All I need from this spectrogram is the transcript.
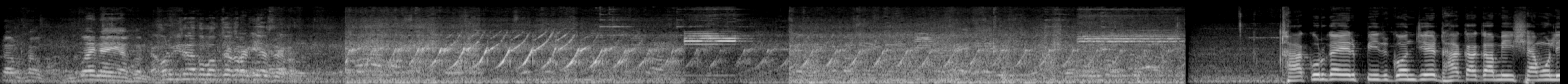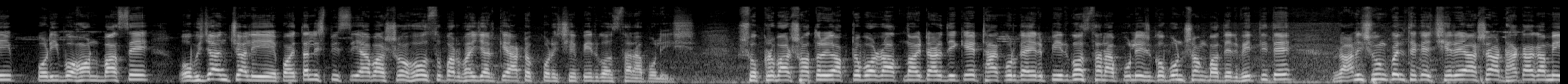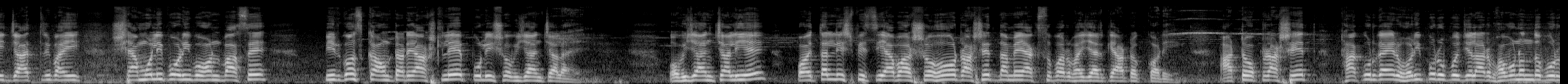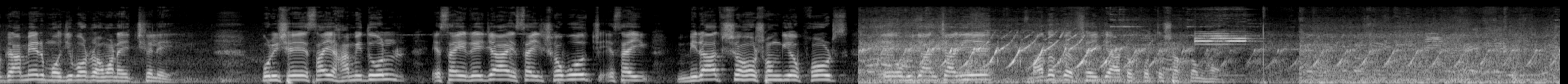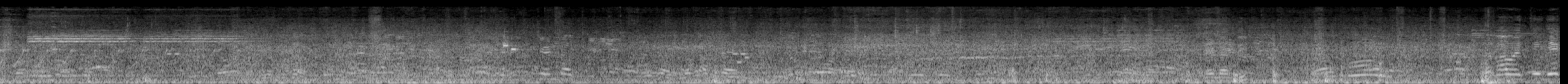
উঠাও, উঠাও। উপায় নাই এখন। এখন কিছু এত লজ্জা করার কি আছে এখন? ঠাকুরগাঁয়ের পীরগঞ্জে ঢাকাগামী শ্যামলী পরিবহন বাসে অভিযান চালিয়ে পঁয়তাল্লিশ পিসি ইয়াবা সহ সুপারভাইজারকে আটক করেছে পীরগঞ্জ থানা পুলিশ। শুক্রবার সতেরোই অক্টোবর রাত নয়টার দিকে ঠাকুরগাঁয়ের পীরগঞ্জ থানা পুলিশ গোপন সংবাদের ভিত্তিতে রানীশঙ্কল থেকে ছেড়ে আসা ঢাকাগামী যাত্রীবাহী শ্যামলী পরিবহন বাসে পীরগঞ্জ কাউন্টারে আসলে পুলিশ অভিযান চালায়। অভিযান চালিয়ে পঁয়তাল্লিশ পিস ইয়াবা সহ রাশেদ নামে এক সুপারভাইজারকে আটক করে। আটক রাশেদ ঠাকুরগাঁয়ের হরিপুর উপজেলার ভবনন্দপুর গ্রামের মজিবর রহমানের ছেলে। পুলিশে SI Hamidul, SI Reza, SI Sabuj, SI Miraj সহ সঙ্গীয় ফোর্স এই অভিযান চালিয়ে মাদক ব্যবসায়ীকে আটক করতে সক্ষম হয়। দিয়ে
